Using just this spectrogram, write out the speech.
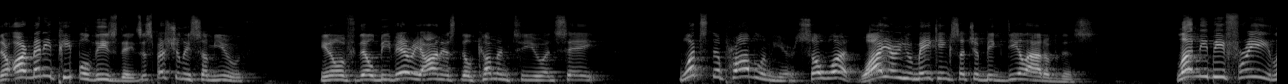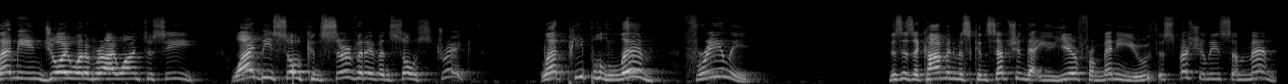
There are many people these days, especially some youth, you know, if they'll be very honest, they'll come into you and say, What's the problem here? So what? Why are you making such a big deal out of this? Let me be free. Let me enjoy whatever I want to see. Why be so conservative and so strict? Let people live freely. This is a common misconception that you hear from many youth, especially some men,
